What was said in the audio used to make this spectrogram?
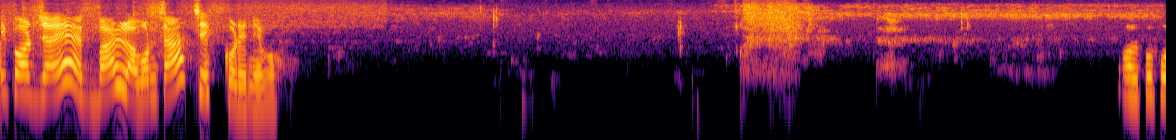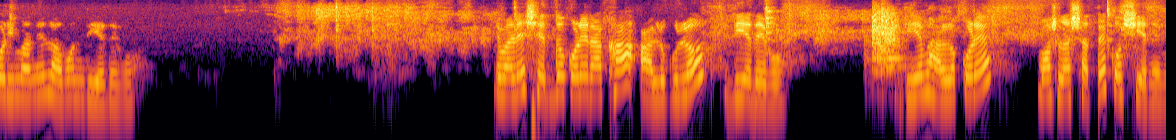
এই পর্যায়ে একবার লবণটা চেক করে নেব। অল্প পরিমাণে লবণ দিয়ে দেব। এবারে সেদ্ধ করে রাখা আলুগুলো দিয়ে দেব। দিয়ে ভালো করে মশলার সাথে কষিয়ে নেব।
